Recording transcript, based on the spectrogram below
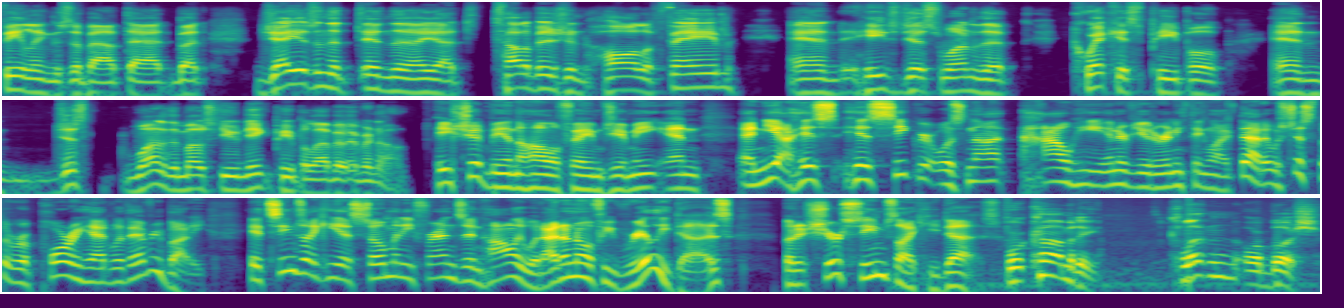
feelings about that. But Jay is in the in the uh, television Hall of Fame, and he's just one of the quickest people and just one of the most unique people I've ever known. He should be in the Hall of Fame, Jimmy. And and yeah, his his secret was not how he interviewed or anything like that. It was just the rapport he had with everybody. It seems like he has so many friends in Hollywood. I don't know if he really does, but it sure seems like he does. For comedy, Clinton or Bush?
